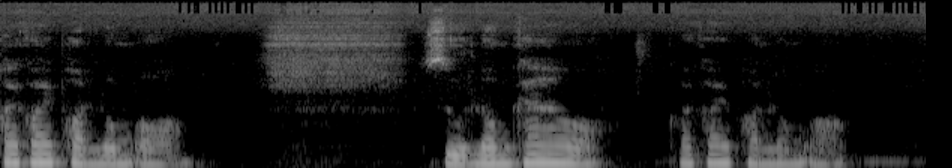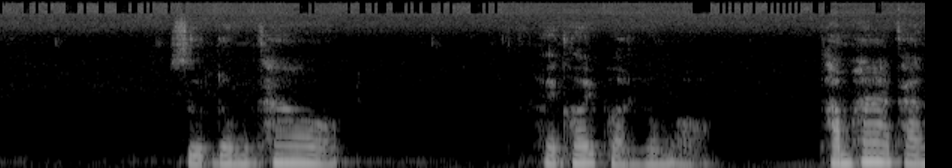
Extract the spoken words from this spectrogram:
ค่อยๆผ่อนลมออก สูดลมเข้า ค่อยๆผ่อนลมออก สูดลมเข้า ค่อยๆผ่อนลมออกทำห้าครั้ง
